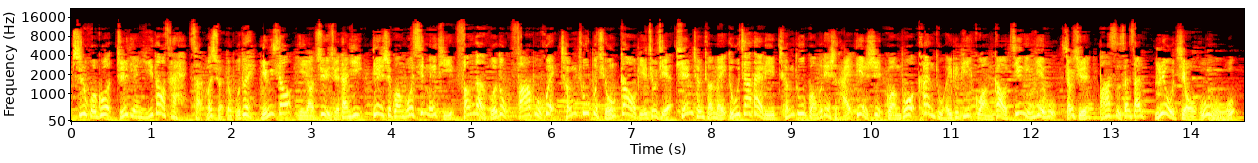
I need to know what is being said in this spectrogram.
吃火锅只点一道菜，怎么选都不对。营销也要拒绝单一。电视广播新媒体方案活动发布会层出不穷，告别纠结。天成传媒独家代理成都广播电视台电视广播看度 APP 广告经营业务，详询八四三三六九五五。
